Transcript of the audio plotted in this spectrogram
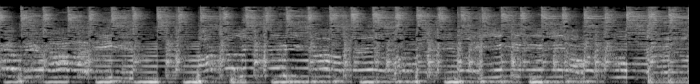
के के अकल तेरी कापे भटकी रही अब तू कर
